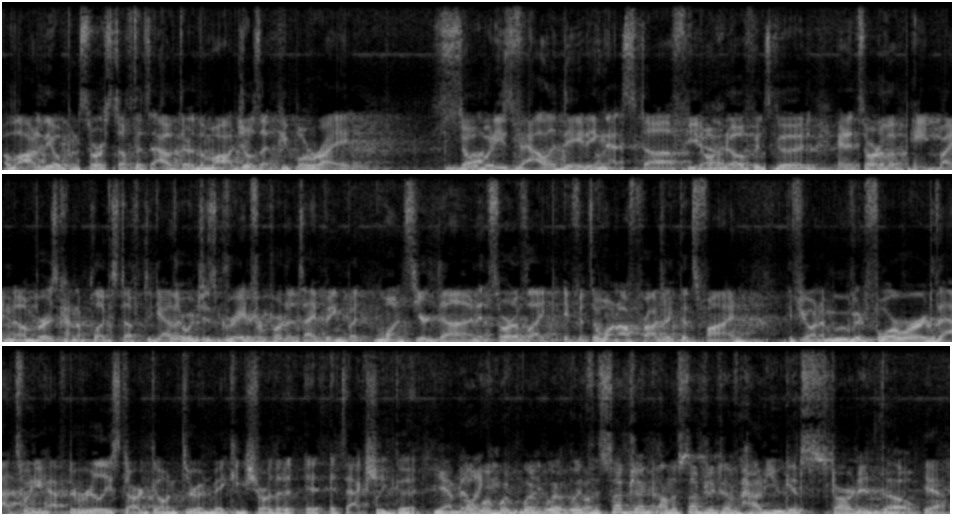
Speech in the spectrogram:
a lot of the open source stuff that's out there, the modules that people write, Nobody's validating that stuff. You don't know if it's good. And it's sort of a paint by numbers kind of plug stuff together, which is great for prototyping. But once you're done, it's sort of like if it's a one off project, that's fine. If you want to move it forward, that's when you have to really start going through and making sure that it, it's actually good. Yeah, but But like, when, with, with, with the subject on the subject of how do you get started, though? Yeah.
